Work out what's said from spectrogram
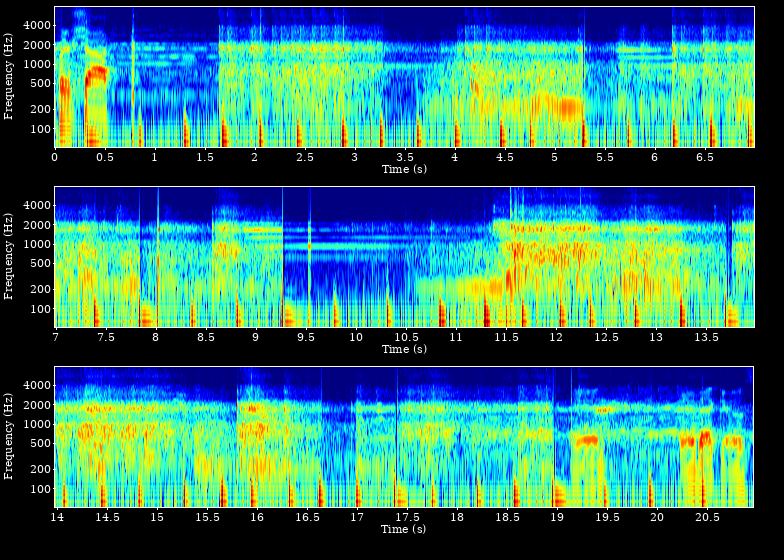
Clear shot. And there that goes.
